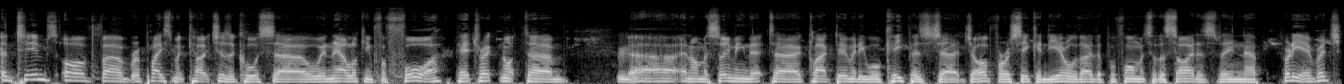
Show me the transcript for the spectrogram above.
In terms of uh, replacement coaches, of course, uh, we're now looking for four. Patrick, not um, Mm. Uh, and I'm assuming that uh, Clarke Dermody will keep his uh, job for a second year, although the performance of the side has been uh, pretty average.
